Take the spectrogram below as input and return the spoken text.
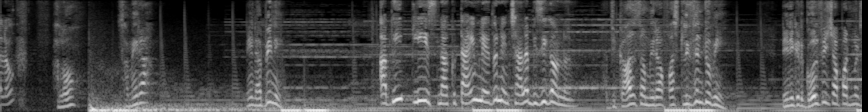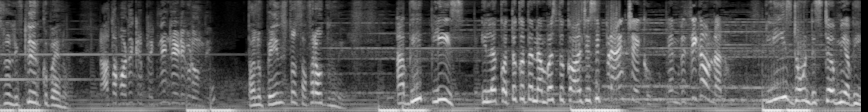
హలో. హలో సమీరా? నేను అభిని. అభి ప్లీజ్ నాకు టైం లేదు నేను చాలా బిజీగా ఉన్నాను. అది కాదు Sameera first listen to me. నేను ఇక్కడ గోల్డ్ ఫిష్ అపార్ట్మెంట్స్లో లిఫ్ట్లో ఇరుక్కుపోయాను. నాతో పాటు ఇక్కడ ప్రెగ్నెంట్ లేడీ కూడా ఉంది. తను పెయిన్స్తో సఫర్ అవుతుంది. అభి ప్లీజ్ ఇలా కొత్త కొత్త నంబర్స్తో కాల్ చేసి ప్రాంక్ చేయకు. నేను బిజీగా ఉన్నాను. Please don't disturb me Abhi.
